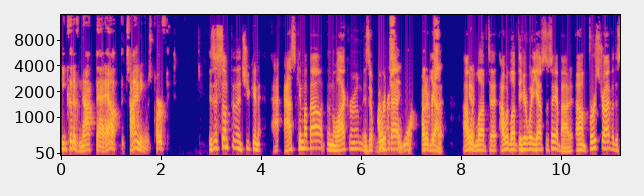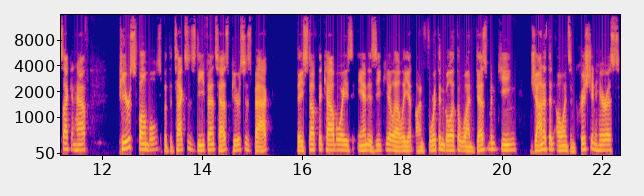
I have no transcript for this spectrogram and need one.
He could have knocked that out. The timing was perfect. Is this something that you can ask him about in the locker room? Is it worth that? Yeah, hundred yeah, percent. I yeah. would love to. I would love to hear what he has to say about it. Um, first drive of the second half, Pierce fumbles, but the Texans defense has Pierce's back. They stuffed the Cowboys and Ezekiel Elliott on fourth and goal at the one. Desmond King, Jonathan Owens, and Christian Harris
